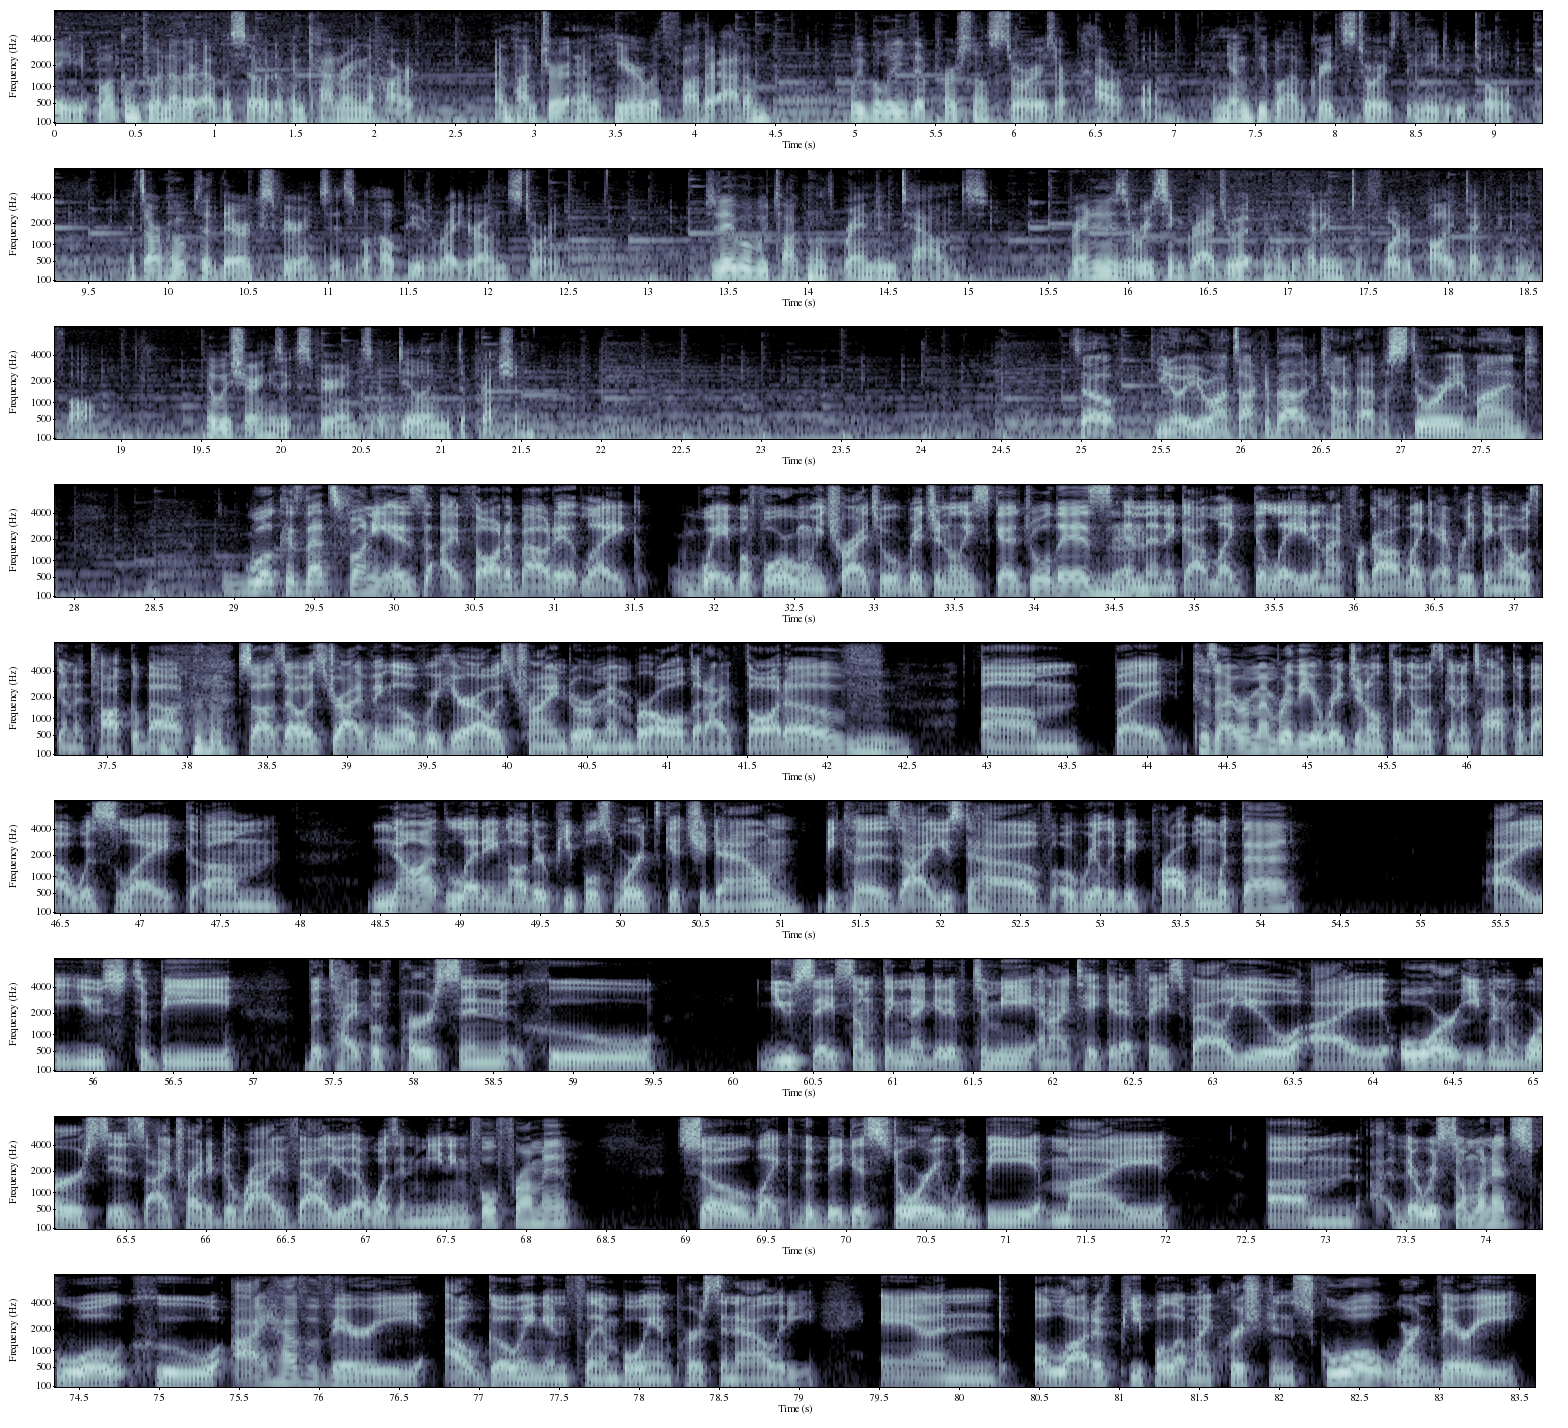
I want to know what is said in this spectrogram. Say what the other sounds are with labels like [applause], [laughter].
Hey, welcome to another episode of Encountering the Heart. I'm Hunter and I'm here with Father Adam. We believe that personal stories are powerful, and young people have great stories that need to be told. It's our hope that their experiences will help you to write your own story. Today we'll be talking with Brandon Towns. Brandon is a recent graduate and he'll be heading to Florida Polytechnic in the fall. He'll be sharing his experience of dealing with depression. So, you know what you want to talk about? You kind of have a story in mind? Well, because that's funny, is I thought about it like way before when we tried to originally schedule this, Mm-hmm. and then it got like delayed, and I forgot like everything I was gonna talk about. [laughs] so as I was driving over here, I was trying to remember all that I thought of. Mm-hmm. Um, but because I remember the original thing I was gonna talk about was like um, not letting other people's words get you down, because I used to have a really big problem with that. I used to be the type of person who you say something negative to me and I take it at face value. I or even worse is I try to derive value that wasn't meaningful from it. So like the biggest story would be my um there was someone at school who I have a very outgoing and flamboyant personality and a lot of people at my Christian school weren't very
